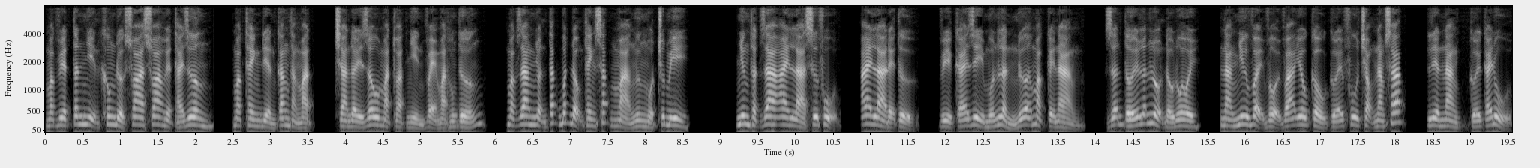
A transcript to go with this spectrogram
Mặc Việt tân nhịn không được xoa xoa huyệt thái dương, mặc thành điển căng thẳng mặt, tràn đầy dâu mặt thoạt nhìn vẻ mặt hung tướng, mặc giang nhuận tắc bất động thanh sắc mà ngưng một chút mi. Nhưng thật ra ai là sư phụ, ai là đệ tử, vì cái gì muốn lần nữa mặc kệ nàng, dẫn tới lẫn lộn đầu đuôi nàng như vậy vội vã yêu cầu cưới phu trọng nam sắc, liền nàng cưới cái đủ,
